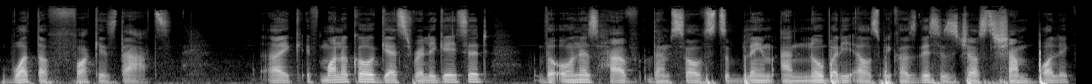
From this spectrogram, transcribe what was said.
What the fuck is that? Like, if Monaco gets relegated, the owners have themselves to blame and nobody else because this is just shambolic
